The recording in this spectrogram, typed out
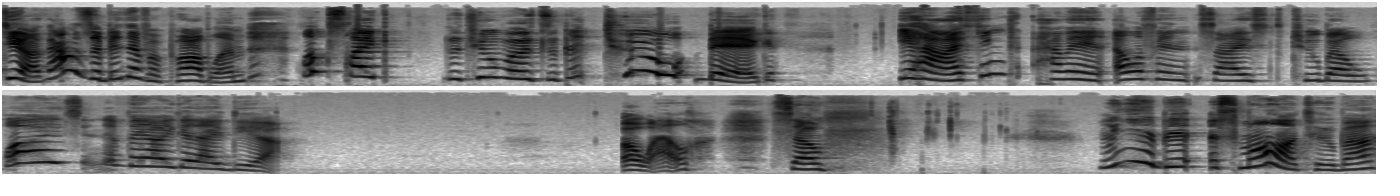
dear, that was a bit of a problem. Looks like the tuba is a bit too big. Yeah, I think having an elephant sized tuba wasn't a very good idea. Oh well. So, we need a bit a smaller tuba.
